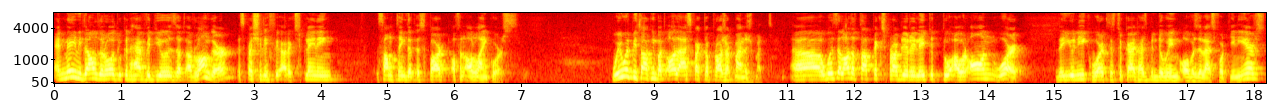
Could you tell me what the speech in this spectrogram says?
And maybe down the road, we can have videos that are longer, especially if we are explaining something that is part of an online course. We will be talking about all aspects of project management uh, with a lot of topics probably related to our own work, the unique work that SUKAD has been doing over the last 14 years,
